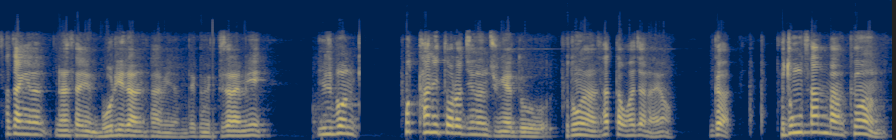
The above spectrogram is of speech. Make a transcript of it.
사장이라는 사람이 몰이라는 사람이 있는데 근데 그 사람이 일본 포탄이 떨어지는 중에도 부동산을 샀다고 하잖아요. 그러니까 부동산만큼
